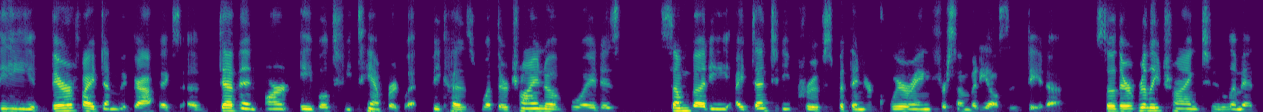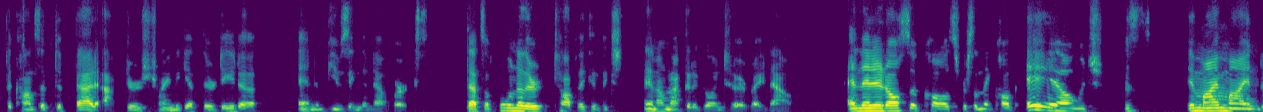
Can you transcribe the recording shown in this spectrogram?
the verified demographics of Deven aren't able to be tampered with because what they're trying to avoid is somebody identity proofs, but then you're querying for somebody else's data. So they're really trying to limit the concept of bad actors trying to get their data and abusing the networks. That's a whole nother topic of, and I'm not going to go into it right now. And then it also calls for something called AAL, which is in my mind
